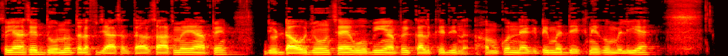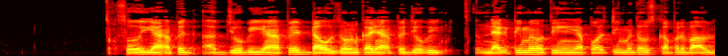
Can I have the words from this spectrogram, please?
सो यहाँ से दोनों तरफ़ जा सकता है और साथ में यहाँ पे जो डाउ जोन्स है, वो भी यहाँ पे कल के दिन हमको नेगेटिव में देखने को मिली है। सो यहाँ पे अब जो भी यहाँ पे डाउ जोन का यहाँ पे जो भी नेगेटिव में होती हैं या पॉजिटिव में तो उसका प्रभाव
